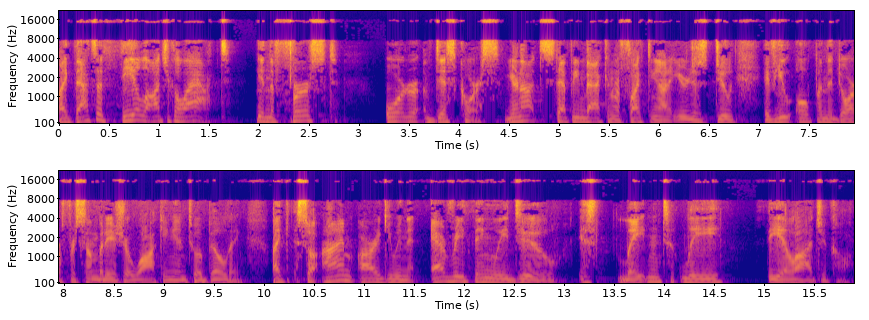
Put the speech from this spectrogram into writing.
like that's a theological act in the first order of discourse. You're not stepping back and reflecting on it. You're just doing. If you open the door for somebody as you're walking into a building, like so, I'm arguing that everything we do is latently theological.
